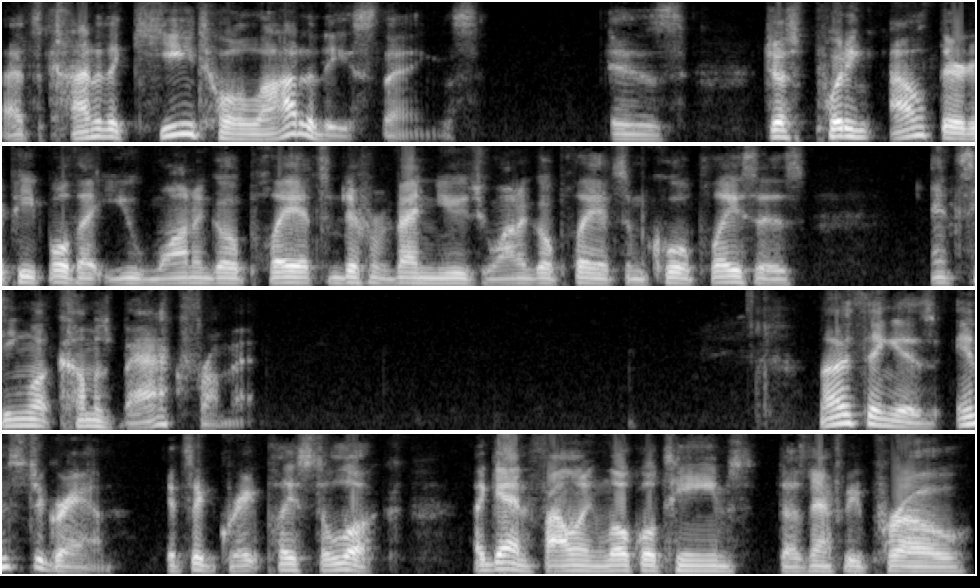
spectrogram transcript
That's kind of the key to a lot of these things is just putting out there to people that you want to go play at some different venues, you want to go play at some cool places and seeing what comes back from it. Another thing is Instagram. It's a great place to look. Again, following local teams doesn't have to be pro,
